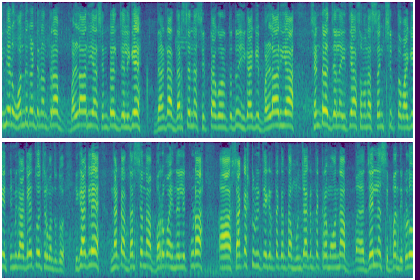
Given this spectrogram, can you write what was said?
ಇನ್ನೇನು ಒಂದು ಗಂಟೆ ನಂತರ ಬಳ್ಳಾರಿಯ ಸೆಂಟ್ರಲ್ ಜೈಲಿಗೆ ನಟ ದರ್ಶನ ಶಿಫ್ಟ್ ಆಗುವಂಥದ್ದು. ಹೀಗಾಗಿ ಬಳ್ಳಾರಿಯ ಸೆಂಟ್ರಲ್ ಜೈಲ್ನ ಇತಿಹಾಸವನ್ನು ಸಂಕ್ಷಿಪ್ತವಾಗಿ ನಿಮಗಾಗಲೇ ತೋರಿಸಿರುವಂಥದ್ದು. ಈಗಾಗಲೇ ನಟ ದರ್ಶನ ಬರುವ ಹಿನ್ನೆಲೆಯಲ್ಲಿ ಕೂಡ ಸಾಕಷ್ಟು ರೀತಿಯಾಗಿರ್ತಕ್ಕಂಥ ಮುಂಜಾಗ್ರತಾ ಕ್ರಮವನ್ನು ಜೈಲಿನ ಸಿಬ್ಬಂದಿಗಳು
